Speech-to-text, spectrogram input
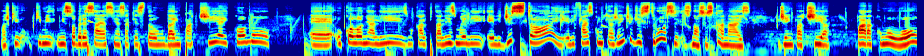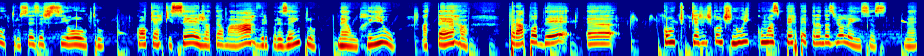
acho que o que me, me sobressai assim essa questão da empatia e como é, o colonialismo, o capitalismo, ele, ele destrói, ele faz com que a gente destrua os nossos canais de empatia para com o outro, seja esse outro qualquer que seja, até uma árvore, por exemplo, né, um rio, a terra, para poder é, que a gente continue com as perpetrando as violências, né?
